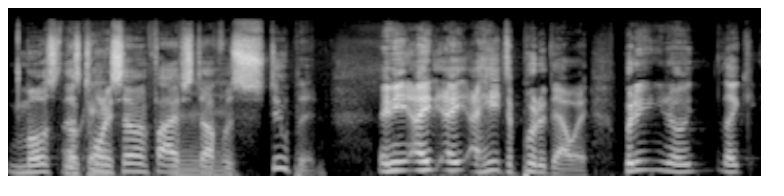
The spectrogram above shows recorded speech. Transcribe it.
most of this Okay. 27.5 stuff was stupid. I mean, I, I, I hate to put it that way, but you know, like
